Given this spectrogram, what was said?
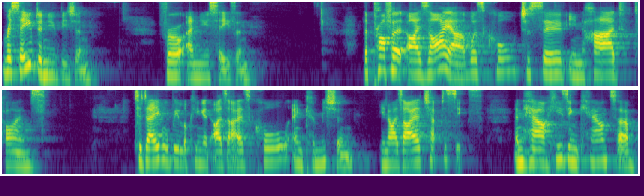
received a new vision for a new season. The prophet Isaiah was called to serve in hard times. Today we'll be looking at Isaiah's call and commission in Isaiah chapter 6 and how his encounter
